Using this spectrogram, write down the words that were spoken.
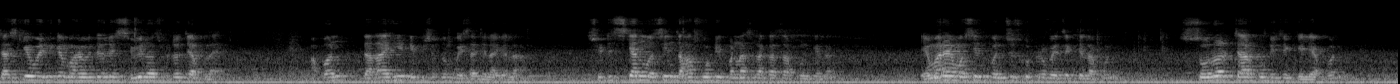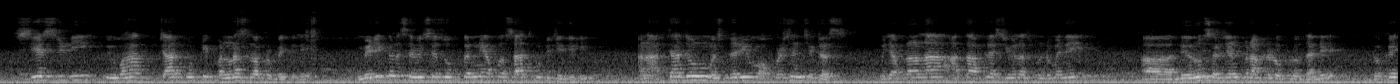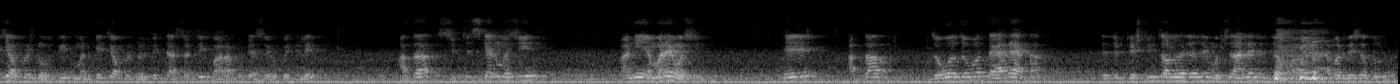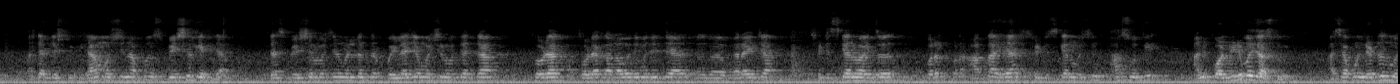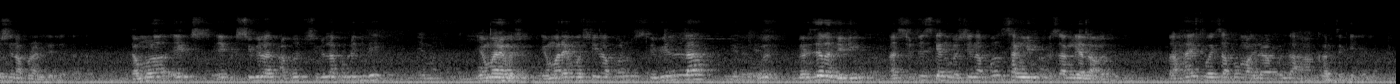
शासकीय वैद्यकीय महाविद्यालय सिव्हिल हॉस्पिटल जे आपलं आहे आपण त्यालाही डीपीसीतून पैसा दिला गेला. सिटी स्कॅन मशीन दहा कोटी पन्नास लाखाचं आपण केलं. एम आर आय मशीन पंचवीस कोटी रुपयाचं केलं आपण. सोलर चार कोटीचे केले आपण. सी एस सी डी विभाग चार कोटी पन्नास लाख रुपये दिले. मेडिकल सर्व्हिसेस उपकरणे आपण सात कोटीची दिली. आणि अत्याधुनिक मशिनरी ऑपरेशन थिएटर्स म्हणजे आपल्याला आता आपल्या सिव्हिल हॉस्पिटलमध्ये न्यूरो सर्जन पण आपल्याला उपलब्ध झाले. डोक्याची ऑपरेशन होती मणक्याची ऑपरेशन होती. त्यासाठी बारा कोटी असे रुपये दिले. आता सी टी स्कॅन मशीन आणि एम आर आय मशीन हे आता जवळजवळ तयार आहे आता. त्याचे टेस्टिंग चालू झालेले मशीन आले परदेशातून. आणि त्या टेस्टिंग ह्या मशीन आपण स्पेशल घेतल्या. त्या स्पेशल मशीन म्हटल्यानंतर पहिल्या ज्या मशीन होत्या त्या थोड्या थोड्या कालावधीमध्ये त्या करायच्या. सी टी स्कॅन व्हायचं. परत पण आता ह्या C T scan machine fast होतील आणि क्वांटिटी पण जास्त होईल असे आपण लेटेस्ट मशीन आपण आणलेले आहेत आता. त्यामुळं एक एक सिव्हिल आपण सिव्हिलला कुठे दिली? M R I machine M R I machine आपण सिव्हिलला गरजेला दिली आणि सिटी स्कॅन मशीन आपण सांगली सांगलीला लावली. तर हा एक पैसा आपण मागल्या आपण हा खर्च केलेला. आहे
